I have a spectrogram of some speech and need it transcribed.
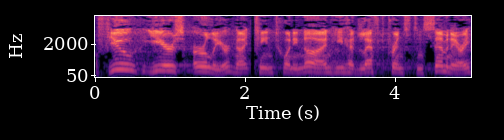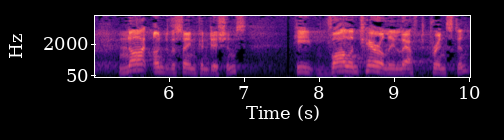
A few years earlier, 1929, he had left Princeton Seminary, not under the same conditions. He voluntarily left Princeton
